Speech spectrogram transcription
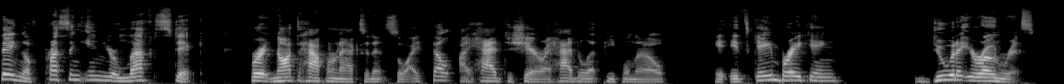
thing of pressing in your left stick for it not to happen on accident. So I felt I had to share. I had to let people know it, it's game breaking. Do it at your own risk.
